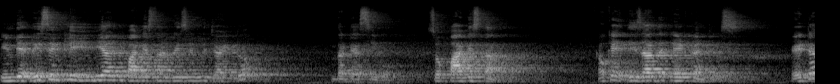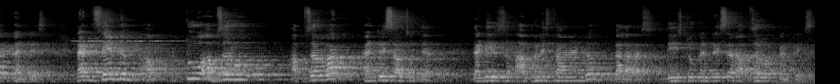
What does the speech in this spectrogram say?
India recently India and Pakistan recently joined to that SCO. So Pakistan. Okay, these are the eight countries. Eight countries. At the same time, two observe, observer countries also there. That is Afghanistan and Belarus. These two countries are observer countries.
